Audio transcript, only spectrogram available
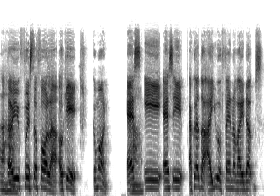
Aha. Tapi first of all lah. Okay, come on. S A S A. Aku tak tahu. Are you a fan of idubs?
